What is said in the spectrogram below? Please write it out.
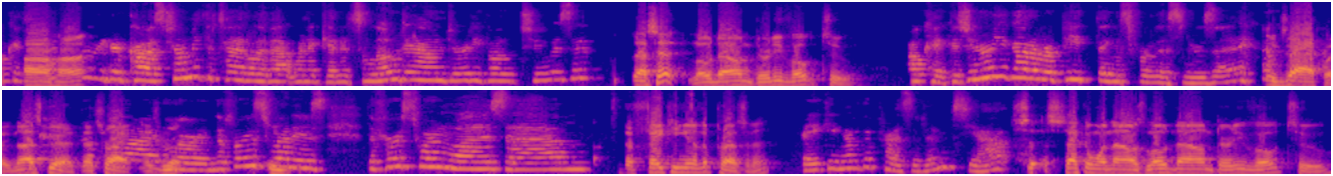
okay. So Uh-huh. that's a really good cause. Tell me the title of that one again. It's Low Down Dirty Vote 2, is it? That's it. Low down, dirty vote two. Okay, because you know you got to repeat things for listeners, eh? Exactly. No, that's good. That's right. That's good. learned. The first one is the first one was um, The faking of the president. faking of the president. Yeah. S- second one now is low down, dirty vote two.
